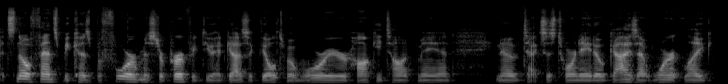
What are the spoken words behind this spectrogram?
It's no offense because before Mr. Perfect, you had guys like the Ultimate Warrior, Honky Tonk Man, you know, Texas Tornado, guys that weren't like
